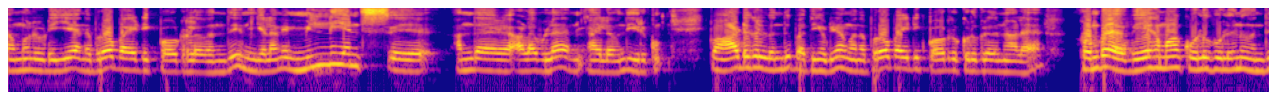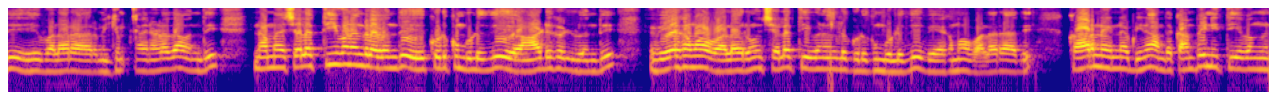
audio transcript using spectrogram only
நம்மளுடைய அந்த ப்ரோபயோட்டிக் பவுடரில் வந்து இங்கே எல்லாமே மில்லியன்ஸ் அந்த அளவில் அதில் வந்து இருக்கும். இப்போ ஆடுகள் வந்து பார்த்திங்க அப்படின்னா நம்ம அந்த ப்ரோபயோட்டிக் பவுடர் கொடுக்கறதுனால ரொம்ப வேகமாக கொழு கொழுன்னு வந்து வளர ஆரம்பிக்கும். அதனால தான் வந்து நம்ம சில தீவனங்களை வந்து கொடுக்கும் பொழுது ஆடுகள் வந்து வேகமாக வளரும். சில தீவனங்களை கொடுக்கும் பொழுது வேகமாக வளராது. காரணம் என்ன அப்படின்னா அந்த கம்பெனி தீவங்க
